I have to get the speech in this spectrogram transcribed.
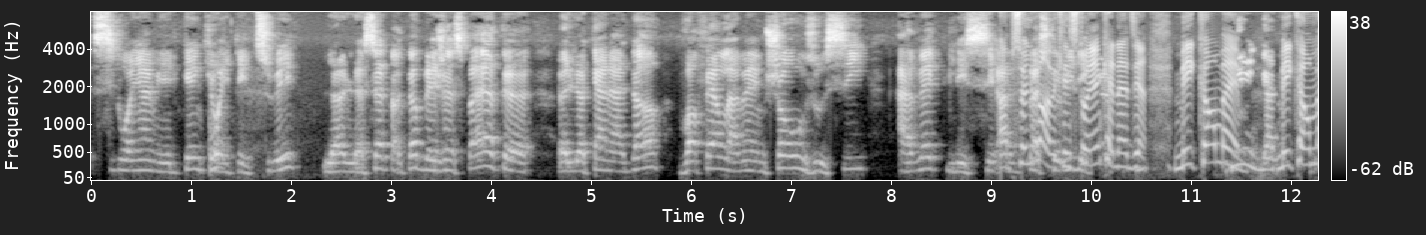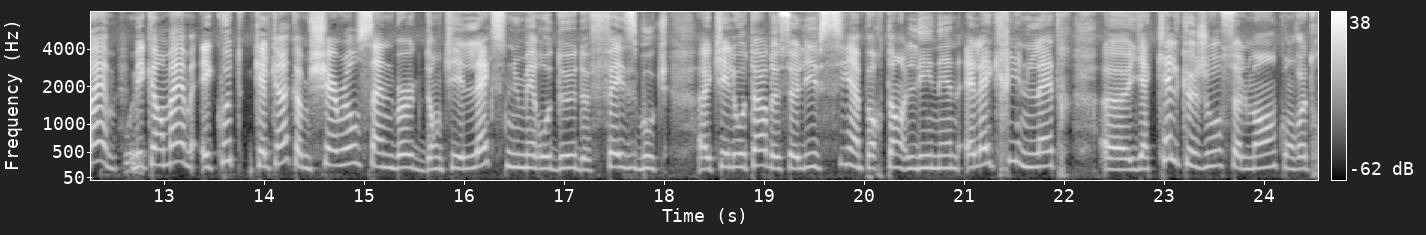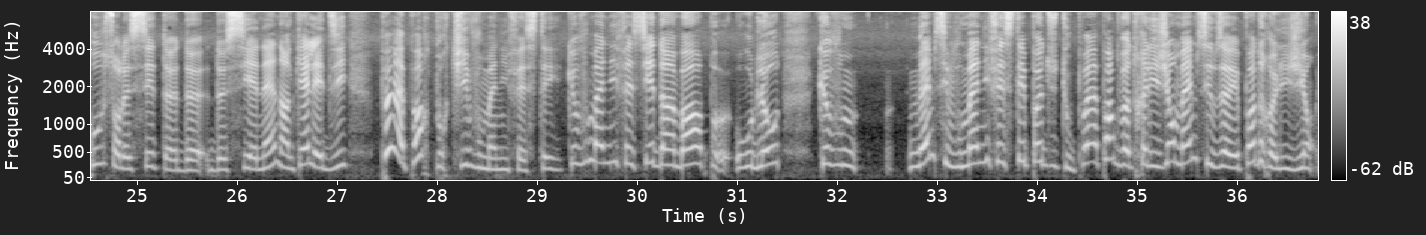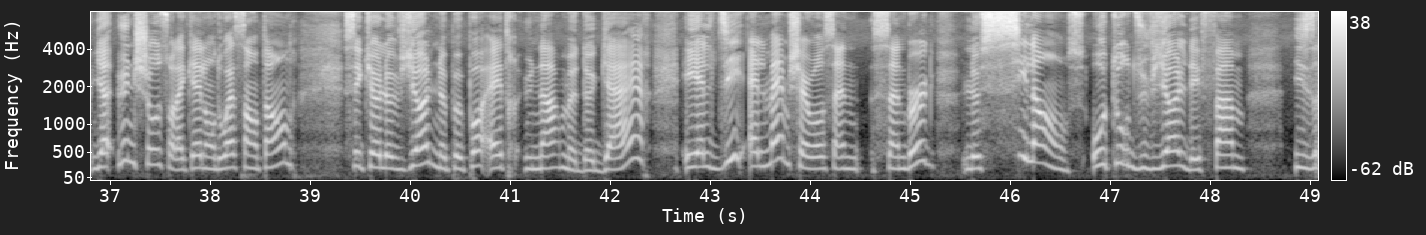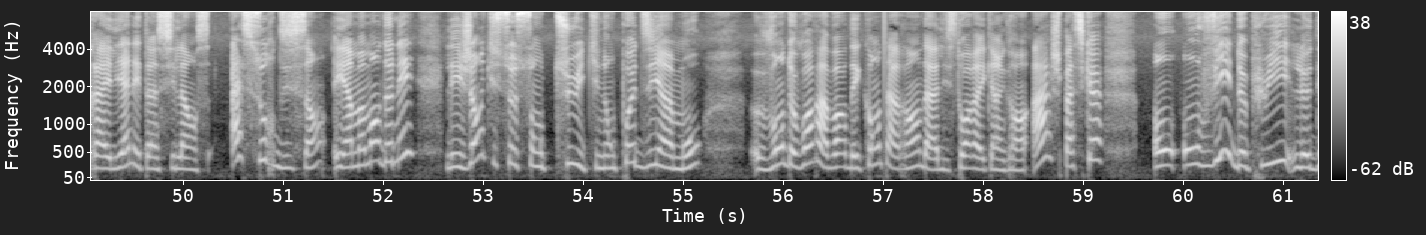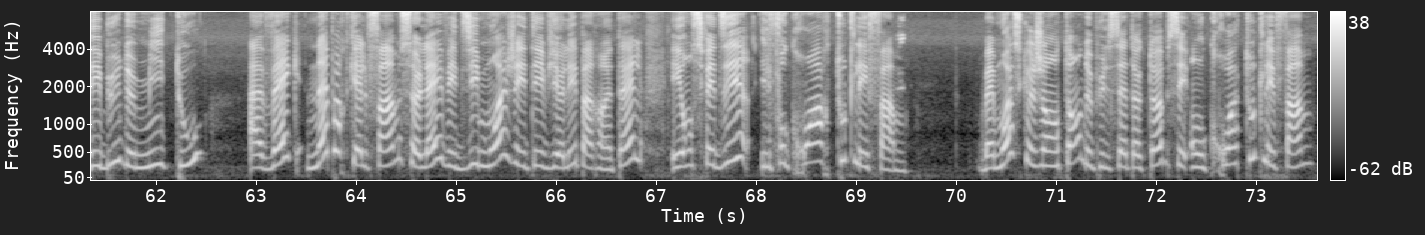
citoyens américains qui ont été tués le, le 7 octobre. Et j'espère que le Canada va faire la même chose aussi avec les absolument avec les citoyens canadiens. Mais quand même mais quand même mais quand même écoute quelqu'un comme Sheryl Sandberg donc qui est l'ex numéro 2 de Facebook euh, qui est l'auteur de ce livre si important Lenin elle a écrit une lettre euh, il y a quelques jours seulement qu'on retrouve sur le site de, de CNN dans lequel elle dit peu importe pour qui vous manifestez que vous manifestiez d'un bord ou de l'autre que vous même si vous manifestez pas du tout, peu importe votre religion, même si vous n'avez pas de religion, il y a une chose sur laquelle on doit s'entendre, c'est que le viol ne peut pas être une arme de guerre. Et elle dit elle-même, Sheryl Sandberg, le silence autour du viol des femmes israéliennes est un silence assourdissant. Et à un moment donné, les gens qui se sont tués et qui n'ont pas dit un mot vont devoir avoir des comptes à rendre à l'histoire avec un grand H parce que on, vit depuis le début de MeToo avec n'importe quelle femme se lève et dit moi j'ai été violée par un tel et on se fait dire il faut croire toutes les femmes. Ben moi ce que j'entends depuis le 7 octobre c'est on croit toutes les femmes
